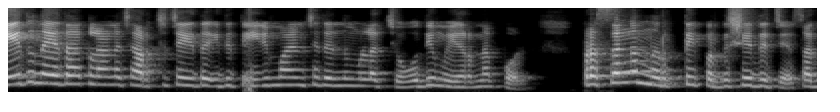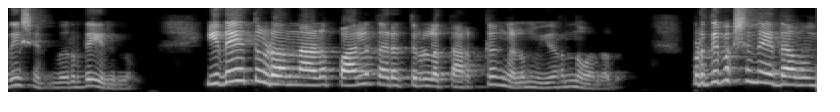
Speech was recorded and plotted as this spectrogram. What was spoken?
ഏതു നേതാക്കളാണ് ചർച്ച ചെയ്ത് ഇത് തീരുമാനിച്ചതെന്നുമുള്ള ചോദ്യം ഉയർന്നപ്പോൾ പ്രസംഗം നിർത്തി പ്രതിഷേധിച്ച് സതീശൻ വെറുതെ ഇരുന്നു. ഇതേ തുടർന്നാണ് പലതരത്തിലുള്ള തർക്കങ്ങളും ഉയർന്നു വന്നത്. പ്രതിപക്ഷ നേതാവും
